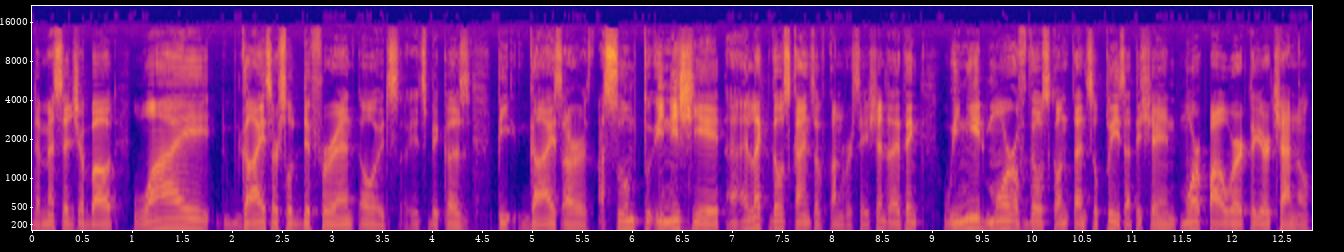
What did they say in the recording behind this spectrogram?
the message about why guys are so different. Oh, it's it's because pe- guys are assumed to initiate. I, I like those kinds of conversations. I think we need more of those content. So please, Ate Shane, more power to your channel.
